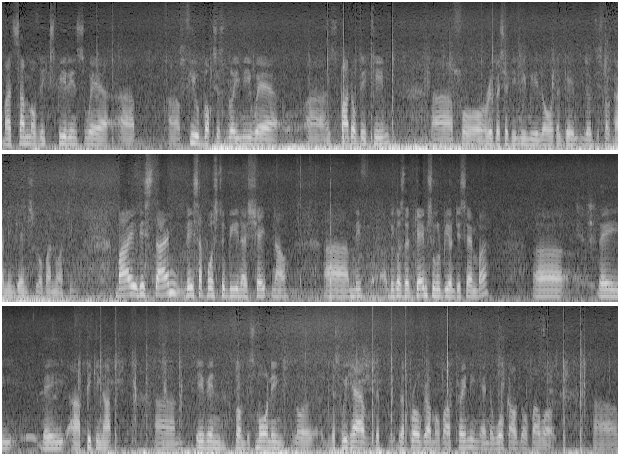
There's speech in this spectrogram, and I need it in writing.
but some of the experience where uh, a few boxers below me were uh, is part of the team uh, for representing Imilo the game the this coming games lo Vanuatu. By this time they're supposed to be in a shape now um, if, because the games will be in December. Uh, they they are picking up um, even from this morning because we have the, the program of our training and the workout of our uh,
